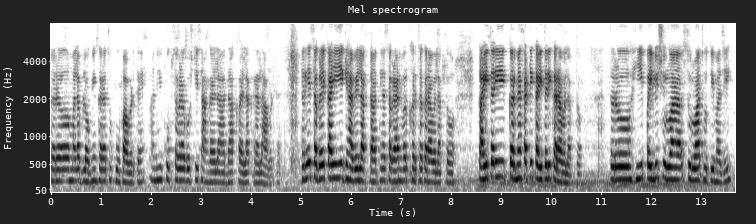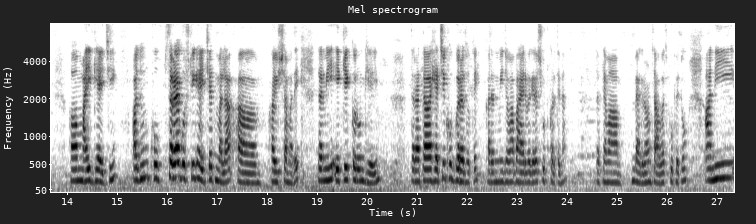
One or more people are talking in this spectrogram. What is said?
तर मला ब्लॉगिंग करायचं खूप आवडतं आहे आणि खूप सगळ्या गोष्टी सांगायला दाखवायला करायला आवडतात. तर हे सगळे काही घ्यावे लागतात. ह्या सगळ्यांवर खर्च करावं लागतं. काहीतरी करण्यासाठी काहीतरी करावं लागतं. तर ही पहिली सुरुवा सुरुवात होती माझी. माईक घ्यायची. अजून खूप सगळ्या गोष्टी घ्यायच्या आहेत मला आयुष्यामध्ये. तर मी एक एक करून घेईन. तर आता ह्याची खूप गरज होते कारण मी जेव्हा बाहेर वगैरे शूट करते ना तर तेव्हा बॅकग्राऊंडचा आवाज खूप येतो. आणि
